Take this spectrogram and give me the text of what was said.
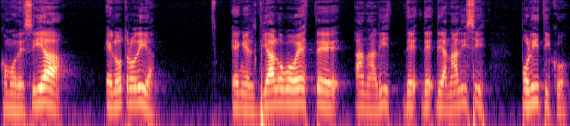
Como decía el otro día, en el diálogo este de, de análisis político,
